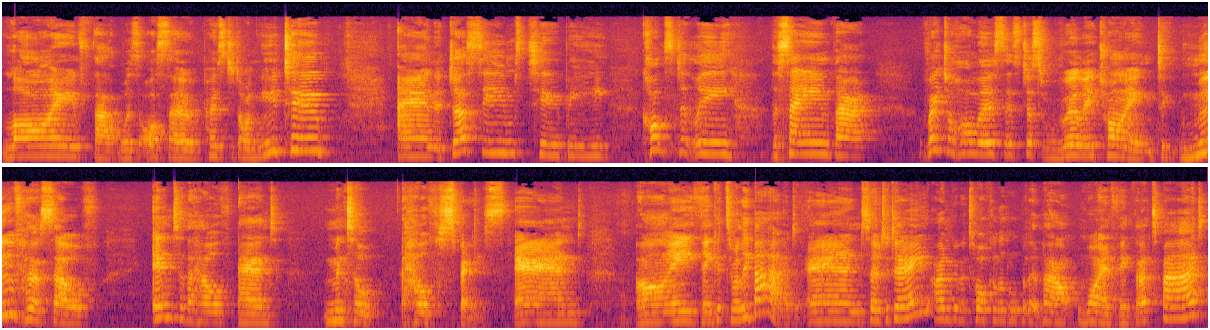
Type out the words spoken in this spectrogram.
live that was also posted on YouTube. And it just seems to be constantly the same that Rachel Hollis is just really trying to move herself into the health and mental health space. And I think it's really bad. And so today I'm going to talk a little bit about why I think that's bad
